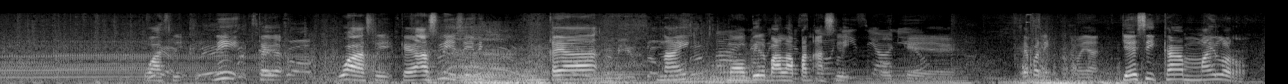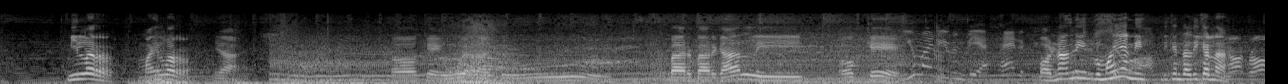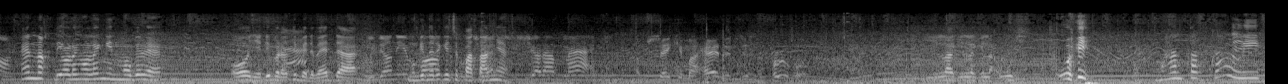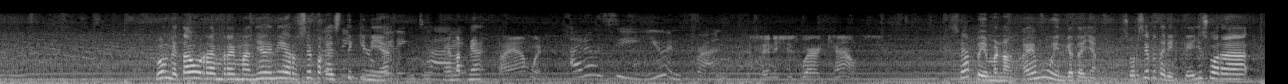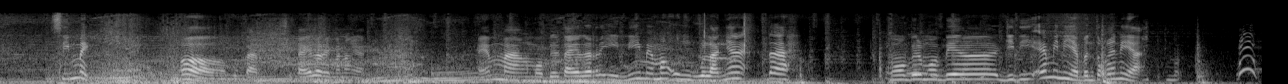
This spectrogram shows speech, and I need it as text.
Wah asli. Ini kayak wah asli, kayak asli sih ini. Kayak naik mobil balapan asli. Oke. Okay. Siapa nih namanya? Jessica Miller. Miller, Miller. Ya, Oke, waduh. Barbar kali. Oke. Oh, nah nih lumayan nih dikendalikan nah. Enak dioleng-olengin mobilnya. Oh, jadi berarti beda-beda. Mungkin dari kecepatannya. Gila, gila, gila. Wih, wih, mantap kali. Gua nggak tahu rem-remannya ini harusnya pakai stick ini ya. Enaknya. Siapa yang menang? Ayam win katanya. Suara siapa tadi? Kayaknya suara si Mac. Oh, bukan. Si Tyler yang menang ya. Emang mobil Tyler ini memang unggulannya dah. Mobil-mobil GDM ini ya bentuknya nih ya.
